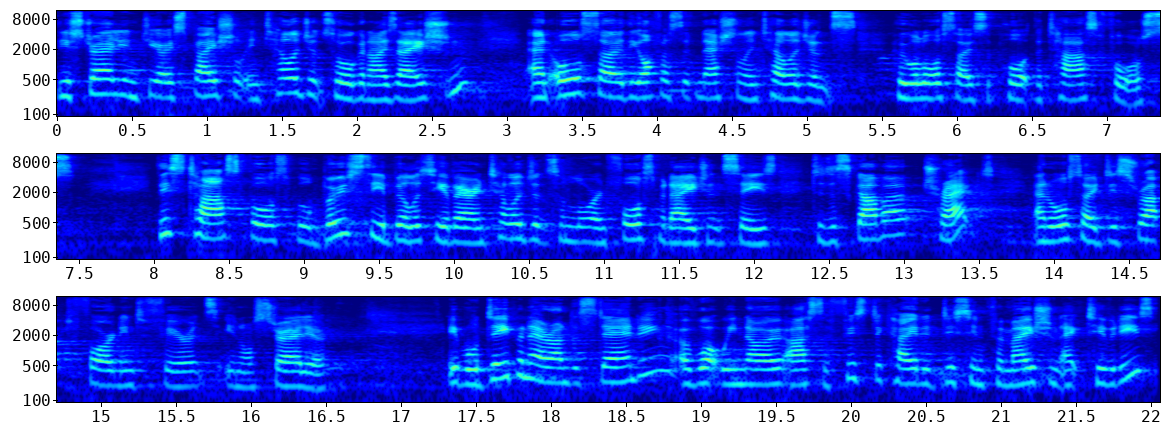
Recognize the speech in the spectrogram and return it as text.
the Australian Geospatial Intelligence Organisation and also the Office of National Intelligence, who will also support the task force. This task force will boost the ability of our intelligence and law enforcement agencies to discover, track and also disrupt foreign interference in Australia. It will deepen our understanding of what we know are sophisticated disinformation activities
